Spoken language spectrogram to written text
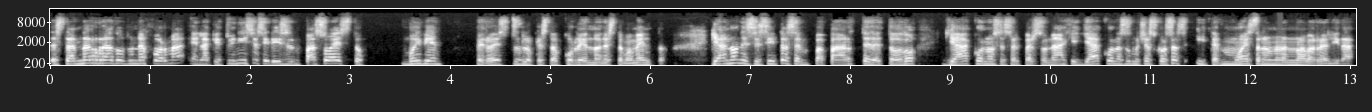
está narrado de una forma en la que tú inicias y dices, paso a esto. Muy bien, pero esto es lo que está ocurriendo en este momento. Ya no necesitas empaparte de todo, ya conoces el personaje, ya conoces muchas cosas y te muestran una nueva realidad.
